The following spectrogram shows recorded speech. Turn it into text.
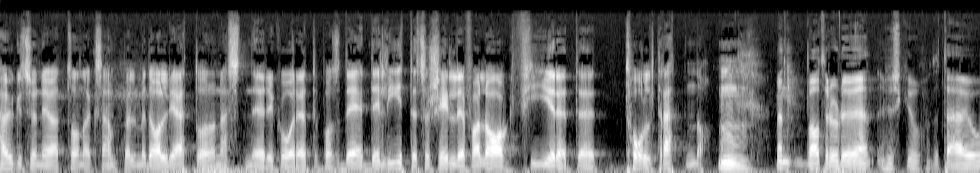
Haugesund er et sånt eksempel. Medalje ett år og nesten nedrykk året etterpå. Så det, det er lite som skiller fra lag 4 til 12-13, da. Men hva tror du Jeg husker jo Dette er jo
